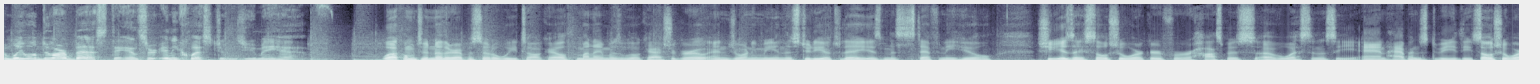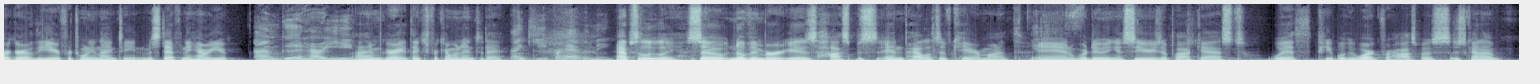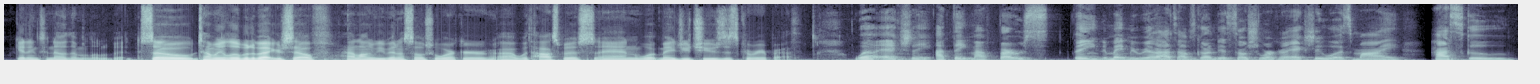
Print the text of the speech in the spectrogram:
and we will do our best to answer any questions you may have. Welcome to another episode of We Talk Health. My name is Will Castro, and joining me in the studio today is Miss Stephanie Hill. She is a social worker for Hospice of West Tennessee and happens to be the social worker of the year for 2019. Miss Stephanie, how are you? I'm good. How are you? I am great. Thanks for coming in today. Thank you for having me. Absolutely. So, November is Hospice and Palliative Care Month, It and we're doing a series of podcasts with people who work for hospice, just kind of getting to know them a little bit. So, tell me a little bit about yourself. How long have you been a social worker uh, with hospice, and what made you choose this career path? Well, actually, I think my first thing that made me realize I was going to be a social worker actually was my high school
